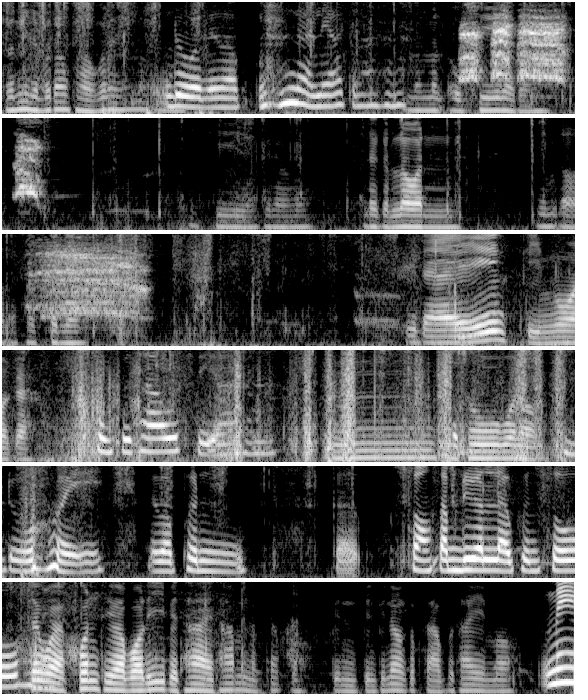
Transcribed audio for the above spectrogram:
ตอนนี้เราไม่ต้องเผาก็ได้เนาะโดยแบบว่าเหลือแล้วจังนั้นหั่นนะมันมันโอเคแล้วกันโอเคไปน้องนะแล้วก็รอนนี่มันออกนะครับเป็นไงคือไดตีมงัวกะเป็นผู้เฒ่าเสียหั่นนะอืมโชว์บ่เนาะโดยแบบว่าเพิ่น ก็สองสามเดือนแล้วเพิ่นโซจักว่าคนที่ว่าบอดี้ไปถ่ายถ้ำนะจักบ่เป็นเป็นพี่น้องกับสาวผู้ไทยบ่แม่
